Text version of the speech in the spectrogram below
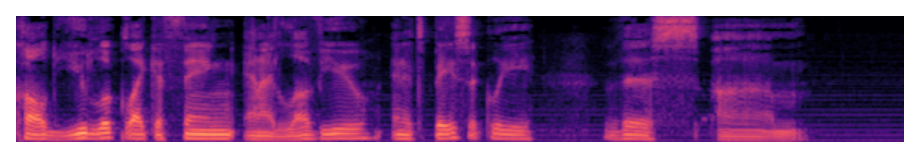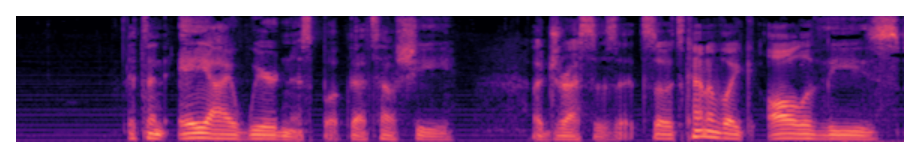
called "You Look Like a Thing and I Love You," and it's basically this. Um, it's an AI weirdness book. That's how she addresses it. So it's kind of like all of these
